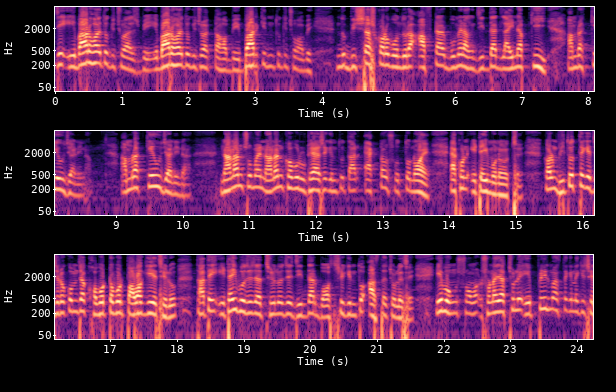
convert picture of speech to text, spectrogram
যে এবার হয়তো কিছু আসবে, এবার হয়তো কিছু একটা হবে, এবার কিন্তু কিছু হবে। কিন্তু বিশ্বাস করো বন্ধুরা আফটার বুমেরাং জিদ্দার লাইন আপ কী? আমরা কেউ জানি না। আমরা কেউ জানি না। নানান সময় নানান খবর উঠে আসে, কিন্তু তার একটাও সত্য নয়। এখন এটাই মনে হচ্ছে। কারণ ভিতর থেকে যেরকম যা খবর টবর পাওয়া গিয়েছিল, তাতে এটাই বোঝা যাচ্ছিল যে জিদ্দার বসটি কিন্তু আসতে চলেছে। এবং শোনা যাচ্ছিল এপ্রিল মাস থেকে নাকি সে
